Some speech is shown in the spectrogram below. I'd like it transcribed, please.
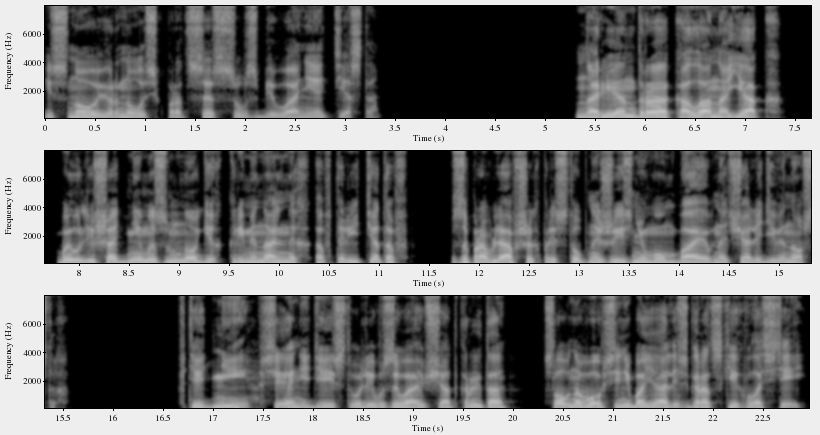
и снова вернулась к процессу взбивания теста. Нарендра Каланаяк был лишь одним из многих криминальных авторитетов, заправлявших преступной жизнью Мумбаи в начале 90-х. В те дни все они действовали вызывающе открыто, словно вовсе не боялись городских властей.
